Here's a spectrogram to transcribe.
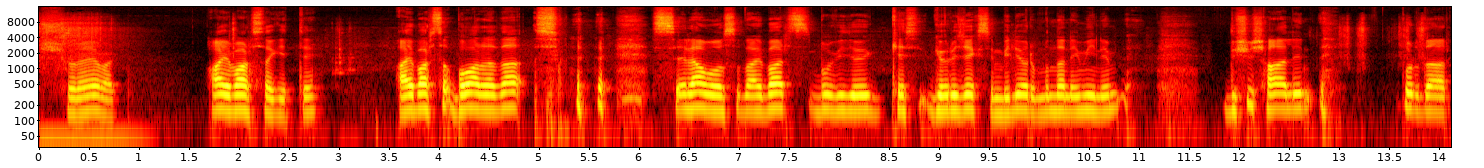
Şuraya bak. Aybars'a gitti. Aybars'a bu arada selam olsun Aybars. Bu videoyu kes göreceksin biliyorum bundan eminim. Düşüş halin burada. ar-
